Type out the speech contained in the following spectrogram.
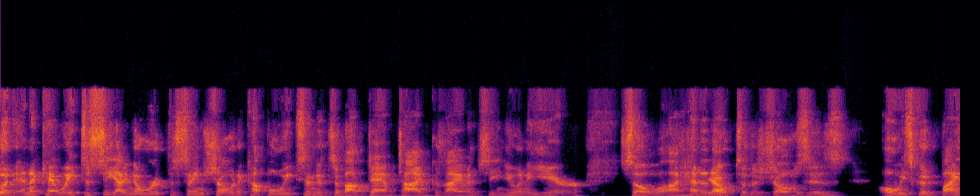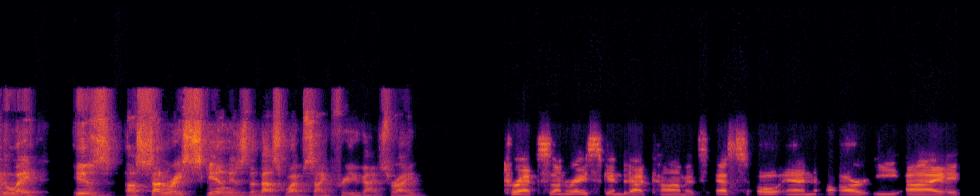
Good. And I can't wait to see. I know we're at the same show in a couple weeks, and it's about damn time because I haven't seen you in a year. So uh, heading yep. out to the shows is always good. By the way, is uh, Sonrei Skin is the best website for you guys, right? Correct. Sonreiskin.com. It's S O N R E I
